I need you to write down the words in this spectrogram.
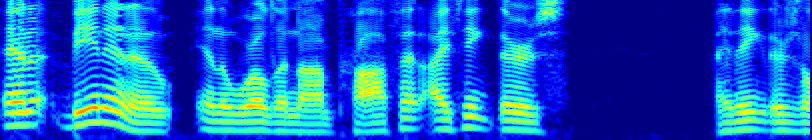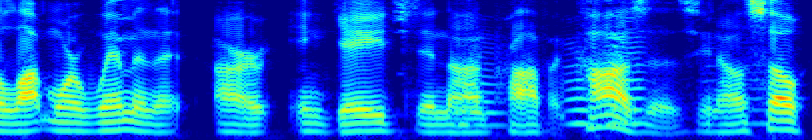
And being in a in the world of nonprofit, I think there's I think there's a lot more women that are engaged in Mm, nonprofit mhm, causes, you know. mhm. So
